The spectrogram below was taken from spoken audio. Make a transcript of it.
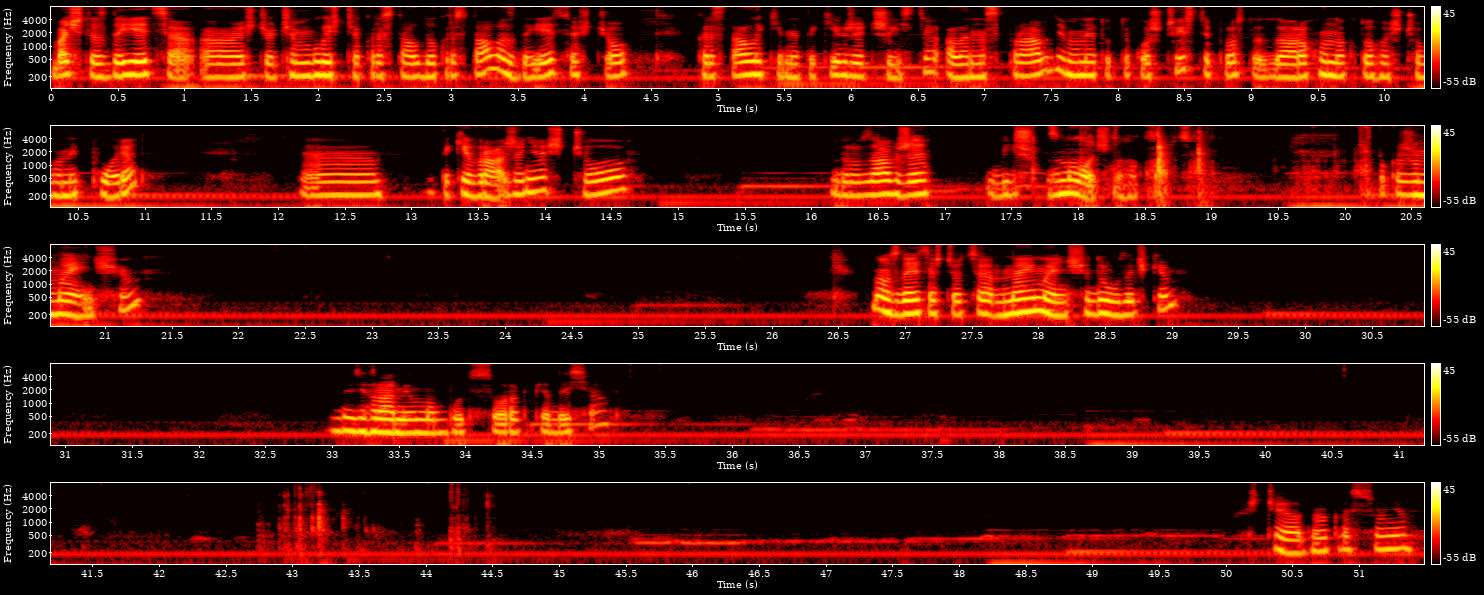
Бачите, здається, е, що чим ближче кристал до кристала, здається, що кристалики не такі вже чисті, але насправді вони тут також чисті, просто за рахунок того, що вони поряд. Е, таке враження, що друза вже більш з молочного кварцу. Покажу менші. Ну, здається, що це найменші друзочки. Десь грамів, мабуть, 40-50. Ще одна красуня.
